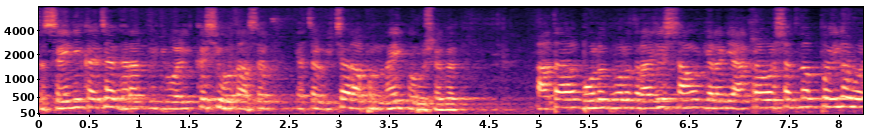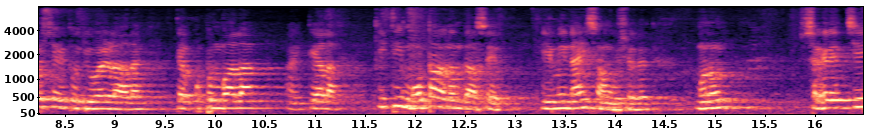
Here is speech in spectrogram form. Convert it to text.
तर सैनिकाच्या घरातली दिवाळी कशी होत असेल याचा विचार आपण नाही करू शकत. आता बोलत बोलत राजेश सांगून गेला की अकरा वर्षातलं पहिलं वर्ष आहे तो दिवाळीला आला. त्या कुटुंबाला आणि त्याला किती मोठा आनंद असेल हे मी नाही सांगू शकत. म्हणून सगळ्यांची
